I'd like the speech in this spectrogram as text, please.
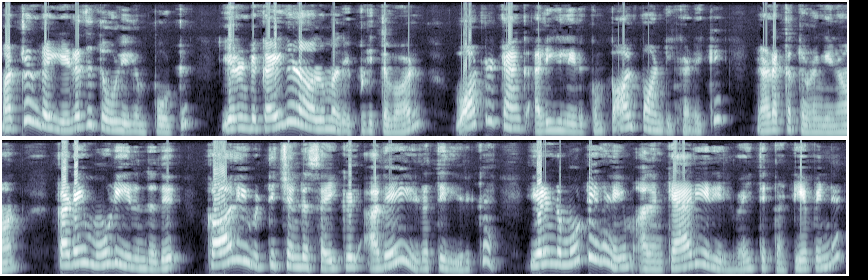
மற்றொன்றை இடது தோளிலும் போட்டு இரண்டு கைகளாலும் அதை பிடித்தவாறு வாட்டர் டேங்க் அருகில் இருக்கும் பால் பாண்டி கடைக்கு நடக்கத் தொடங்கினான். கடை மூடி இருந்தது காலை விட்டு சென்ற சைக்கிள் அதே இடத்தில் இருக்க இரண்டு மூட்டைகளையும் அதன் கேரியரில் வைத்து கட்டிய பின்னர்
